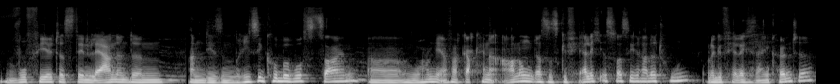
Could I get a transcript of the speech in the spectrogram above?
wo fehlt es den Lernenden mhm. an diesem Risikobewusstsein? Mhm. Äh, wo haben die einfach gar keine Ahnung, dass es gefährlich ist, was sie gerade tun oder gefährlich sein könnte?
